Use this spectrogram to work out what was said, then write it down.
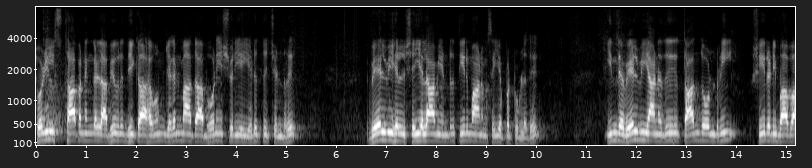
தொழில் ஸ்தாபனங்கள் அபிவிருத்திக்காகவும் ஜெகன்மாதா புவனேஸ்வரியை எடுத்து சென்று வேள்விகள் செய்யலாம் என்று தீர்மானம் செய்யப்பட்டுள்ளது. இந்த வேள்வியானது தாந்தோன்றி ஷீரடி பாபா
